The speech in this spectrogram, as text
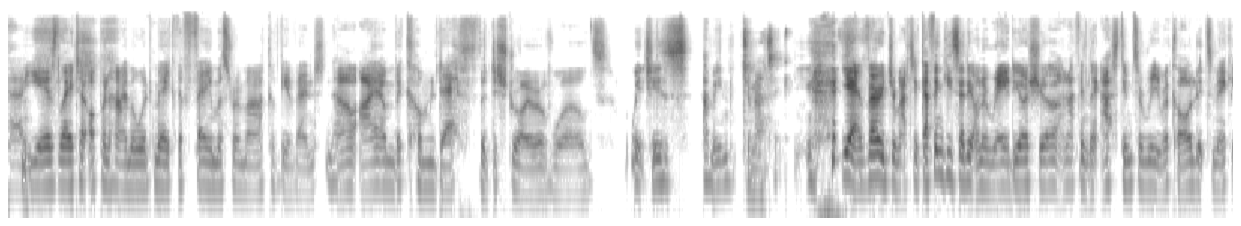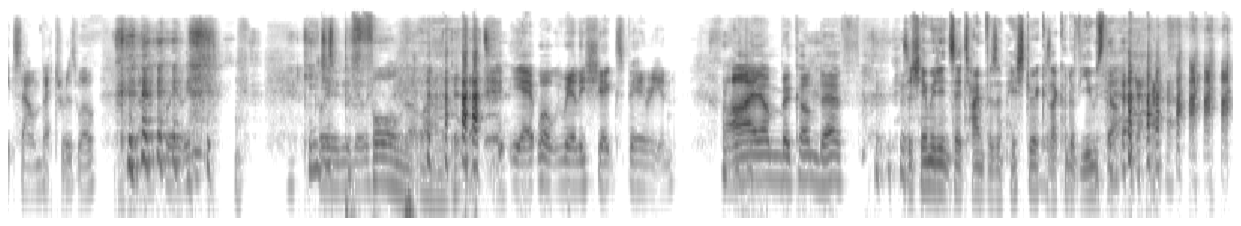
Uh, years later, Oppenheimer would make the famous remark of the event, Now I am become death, the destroyer of worlds. Which is, I mean, Dramatic. yeah, very dramatic. I think he said it on a radio show, and I think they asked him to re record it to make it sound better as well. So, clearly. Can you just they- perform that line a bit better? yeah, well, really Shakespearean. I am become death. It's a shame we didn't say time for some history because I could have used that.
